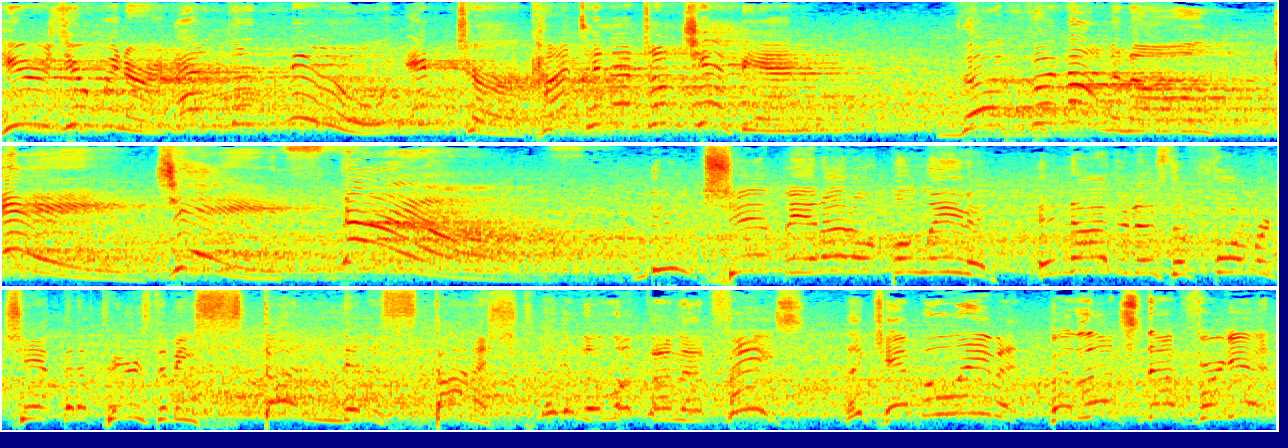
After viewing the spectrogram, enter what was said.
Here's your winner and the new Intercontinental Champion, the phenomenal AJ Styles. New champion, I don't believe it. And neither does the former champ that appears to be stunned and astonished. Look at the look on that face. They can't believe it. But let's not forget,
